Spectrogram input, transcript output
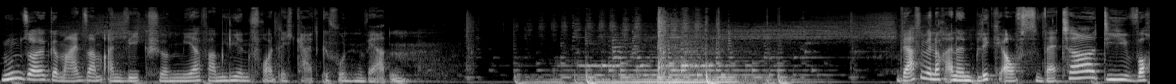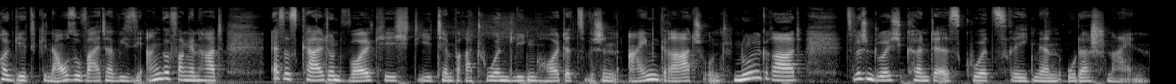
Nun soll gemeinsam ein Weg für mehr Familienfreundlichkeit gefunden werden. Werfen wir noch einen Blick aufs Wetter. Die Woche geht genauso weiter, wie sie angefangen hat. Es ist kalt und wolkig. Die Temperaturen liegen heute zwischen 1 Grad und 0 Grad. Zwischendurch könnte es kurz regnen oder schneien.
